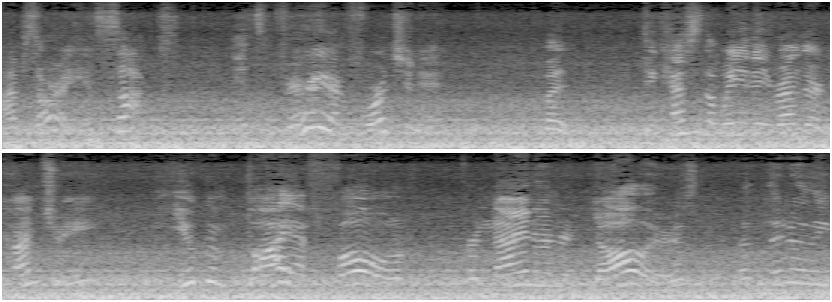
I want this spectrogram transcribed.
I'm sorry, it sucks. It's very unfortunate, but because of the way they run their country, you can buy a phone for nine hundred dollars that literally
